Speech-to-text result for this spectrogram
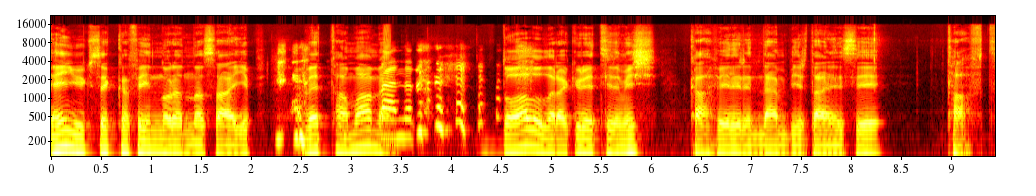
en yüksek kafein oranına sahip ve tamamen doğal olarak üretilmiş kahvelerinden bir tanesi Taft.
